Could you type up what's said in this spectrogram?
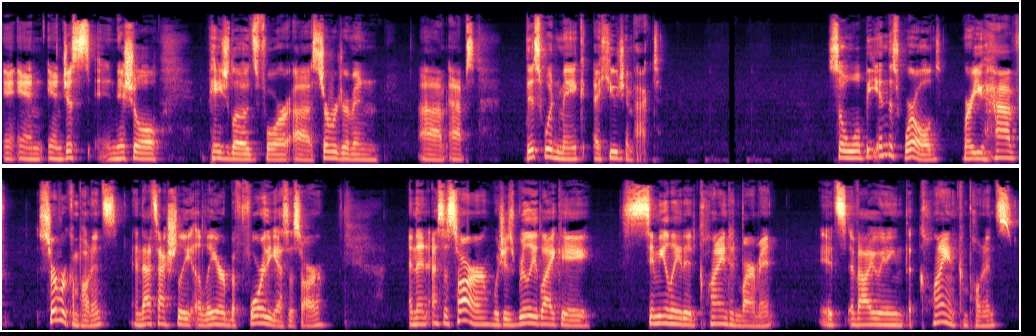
and and just initial page loads for uh, server-driven um, apps, this would make a huge impact. So we'll be in this world where you have server components, and that's actually a layer before the SSR, and then SSR, which is really like a simulated client environment it's evaluating the client components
